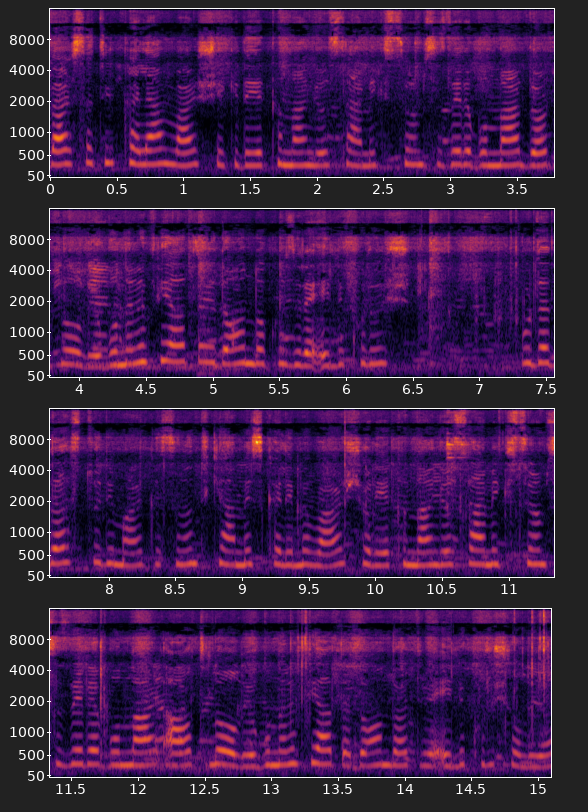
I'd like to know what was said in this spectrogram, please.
versatil kalem var. Şu şekilde yakından göstermek istiyorum sizlere. Bunlar dörtlü oluyor. Bunların fiyatları da 19 lira 50 kuruş. Burada da Studi markasının tükenmez kalemi var. Şöyle yakından göstermek istiyorum sizlere. Bunlar altılı oluyor. Bunların fiyatları da 14 lira 50 kuruş oluyor.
